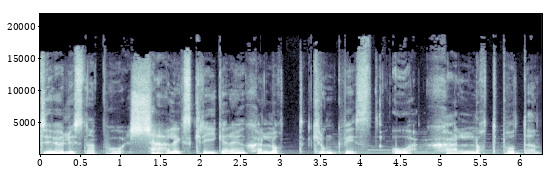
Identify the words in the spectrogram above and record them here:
Du lyssnar på kärlekskrigaren Charlotte Kronqvist och Charlottepodden.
